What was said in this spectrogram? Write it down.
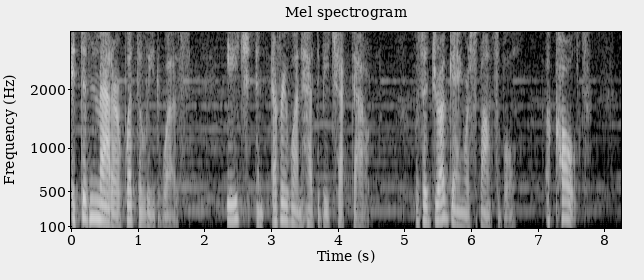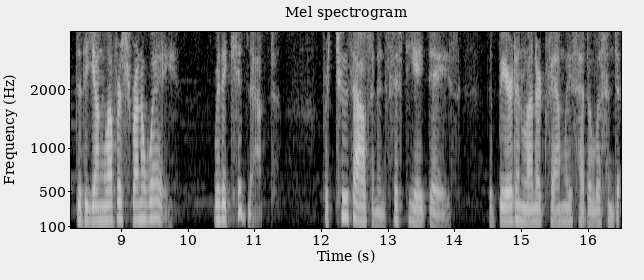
It didn't matter what the lead was. Each and every one had to be checked out. Was a drug gang responsible? A cult? Did the young lovers run away? Were they kidnapped? For 2,058 days, the Beard and Leonard families had to listen to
